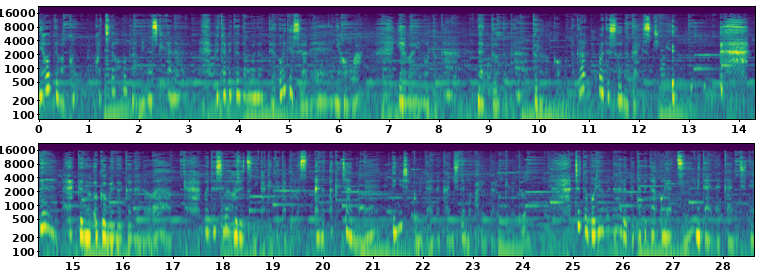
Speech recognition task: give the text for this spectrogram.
日本ではここっちの方がみんな好きかな。ベタベタなものって多いですよね日本は。山芋とか納豆とかとろろ昆布とか私そういうの大好き。でこのお米の粉のは私はフルーツにか離乳食みたいな感じでもあるんだろうけれど。ちょっとボリュームのあるベタベタおやつみたいな感じで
